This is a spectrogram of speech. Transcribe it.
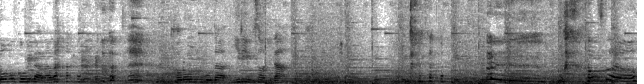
너무 고민 안 하나? 결혼보다 일이 우선이다. 없어요.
